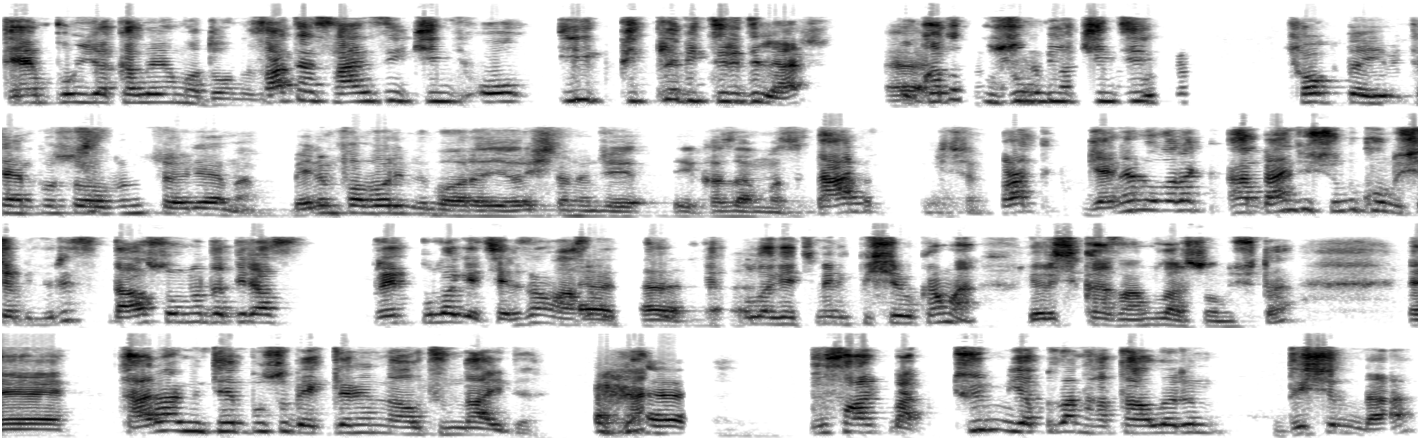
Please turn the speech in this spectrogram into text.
Tempoyu yakalayamadı onu. Zaten Sainz'i ikinci o ilk pitle bitirdiler. Evet. O kadar uzun bir ikinci çok da iyi bir temposu olduğunu söyleyemem. Benim favorimdi bu arada yarıştan önce kazanması. Ben için. Bak genel olarak ha, bence şunu konuşabiliriz. Daha sonra da biraz Red Bull'a geçeriz ama aslında evet, evet, Red Bull'a geçmelik bir şey yok ama yarışı kazandılar sonuçta. Ee, Ferrari'nin temposu beklenenin altındaydı. Yani evet. Bu fark bak tüm yapılan hataların dışında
